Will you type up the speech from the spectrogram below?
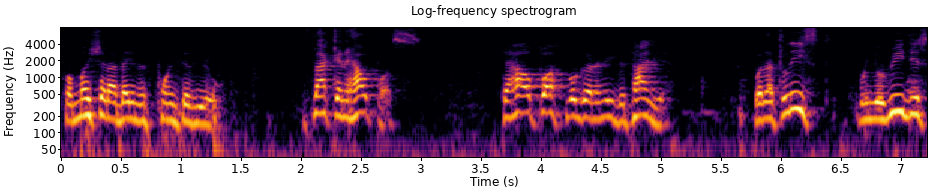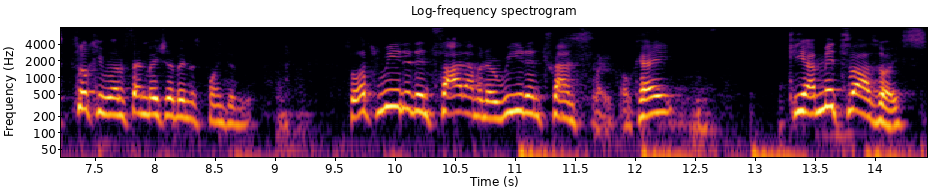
from Moshe Rabbeinu's point of view. It's not going to help us. To help us, we're going to need the Tanya. But at least when you read this psukim, you'll understand Moshe Rabbeinu's point of view. So let's read it inside. I'm going to read and translate. Okay? Ki mitzvah azois.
